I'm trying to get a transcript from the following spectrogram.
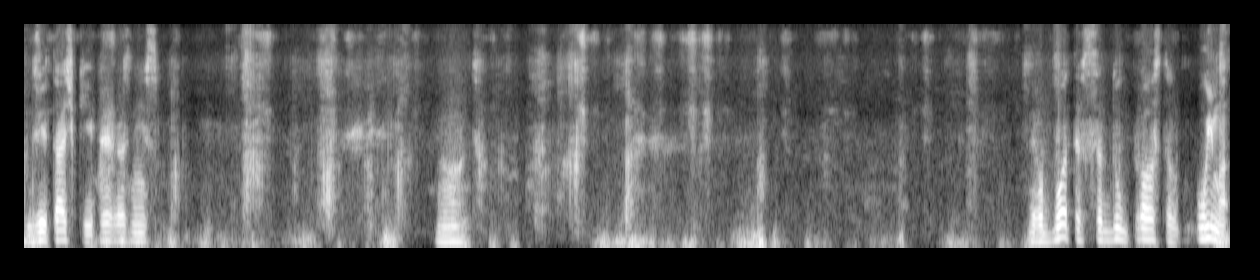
Дві тачки і прирозніс. От. Роботи в саду просто уйма.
